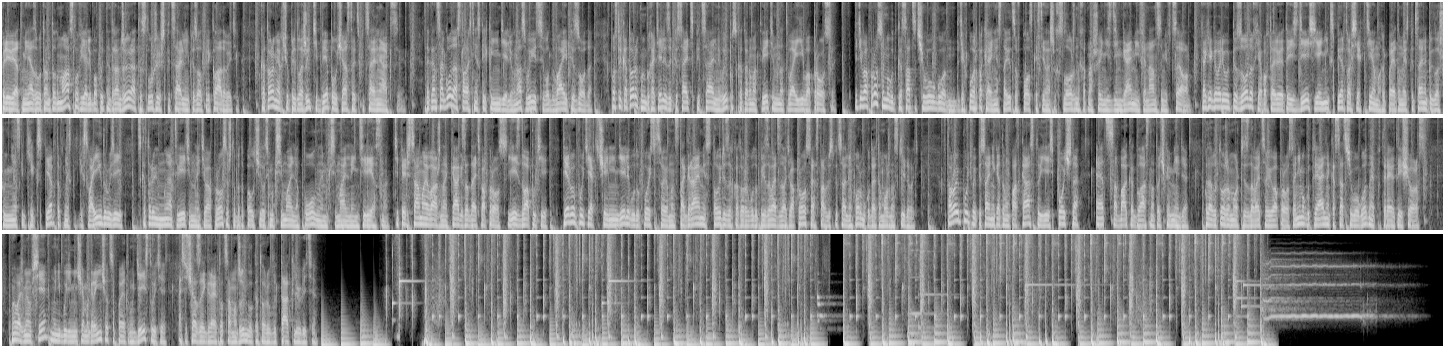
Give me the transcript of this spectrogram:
Привет, меня зовут Антон Маслов, я любопытный транжир, а ты слушаешь специальный эпизод «Прикладывайте», в котором я хочу предложить тебе поучаствовать в специальной акции. До конца года осталось несколько недель, и у нас выйдет всего два эпизода, после которых мы бы хотели записать специальный выпуск, в котором ответим на твои вопросы. Эти вопросы могут касаться чего угодно, до тех пор, пока они остаются в плоскости наших сложных отношений с деньгами и финансами в целом. Как я говорю в эпизодах, я повторю это и здесь, я не эксперт во всех темах, и поэтому я специально приглашу нескольких экспертов, нескольких своих друзей, с которыми мы ответим на эти вопросы, чтобы это получилось максимально полно и максимально интересно. Теперь самое важное, как задать вопрос. Есть два пути. Первый путь я в течение недели буду постить в своем инстаграме, сторизы, в которых буду призывать задавать вопросы, оставлю специальную форму, куда это можно скидывать скидывать. Второй путь в описании к этому подкасту есть почта собакагласно.медиа, куда вы тоже можете задавать свои вопросы. Они могут реально касаться чего угодно, я повторяю это еще раз. Мы возьмем все, мы не будем ничем ограничиваться, поэтому действуйте. А сейчас заиграет тот самый джингл, который вы так любите.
